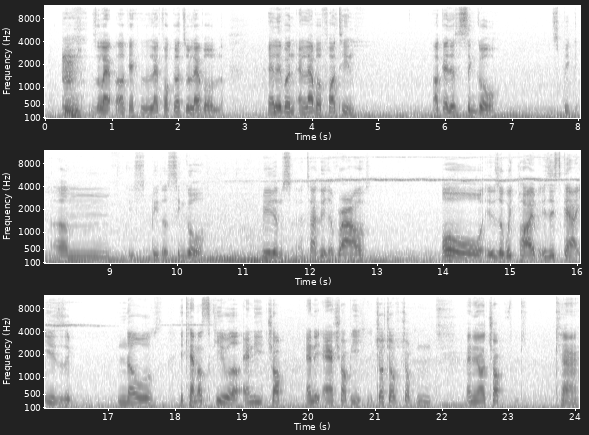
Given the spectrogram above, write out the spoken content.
the okay let's focus to level 11 and level 14 okay there's a single. Speak um speed a single mediums target around oh it's a weak point this guy is no he cannot skill any chop any air choppy. Chop chop chop any chop can.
